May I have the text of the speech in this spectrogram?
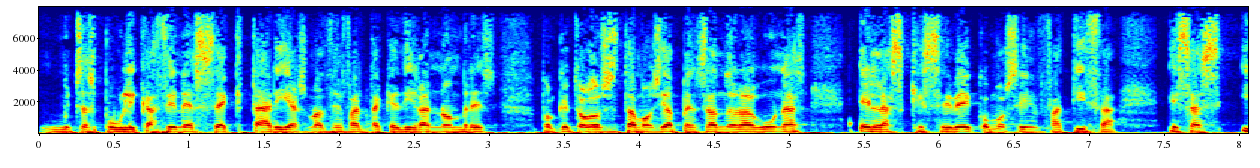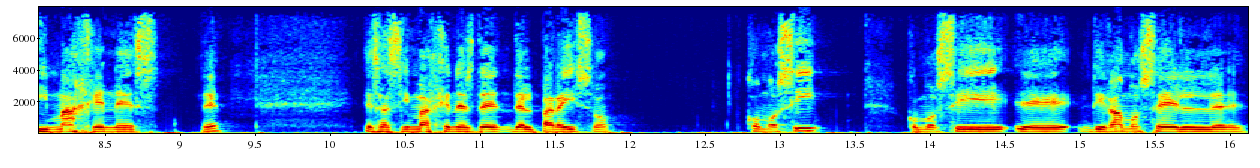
muchas publicaciones sectarias, no hace falta que digan nombres, porque todos estamos ya pensando en algunas en las que se ve cómo se enfatiza esas imágenes, ¿eh? esas imágenes del paraíso, como si, como si eh, digamos, el,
